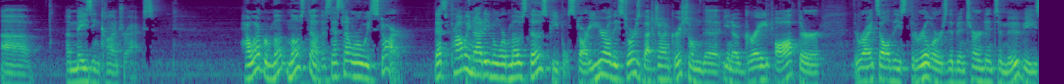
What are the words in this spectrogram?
uh, amazing contracts. However, mo- most of us, that's not where we start. That's probably not even where most those people start. You hear all these stories about John Grisham, the you know great author that writes all these thrillers that have been turned into movies,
